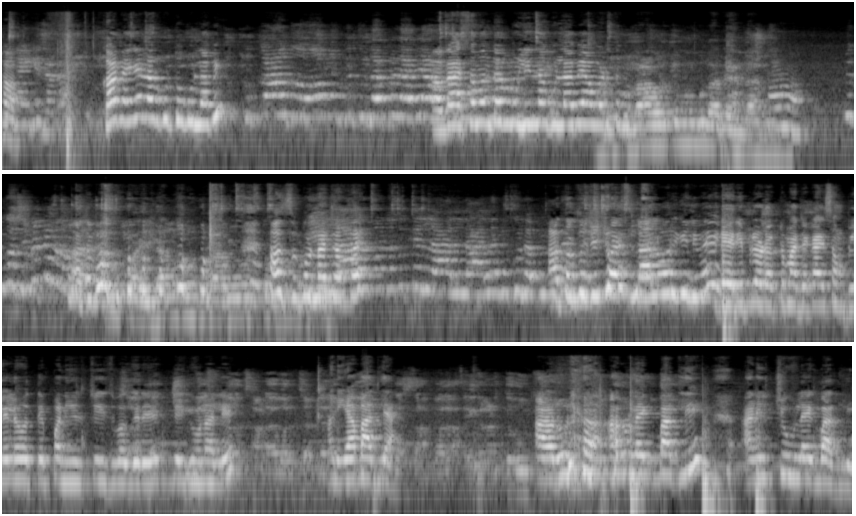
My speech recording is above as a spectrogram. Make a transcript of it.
हा. का? नाही घेणार कुठं गुलाबी? अगं असं म्हणतात मुलींना गुलाबी आवडतं. तुला आवडते म्हणून गुलाबी आणला आम्ही. आता बघ. तू असं कोणाच्यात आहे आता तुझी चॉईस लाल वर गेली डेअरी प्रोडक्ट माझे काय संपलेले होते? पनीर चीज वगैरे ते घेऊन आले. आणि या बादल्या. आरूला आरूला एक बादली आणि चिवला एक बादली.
